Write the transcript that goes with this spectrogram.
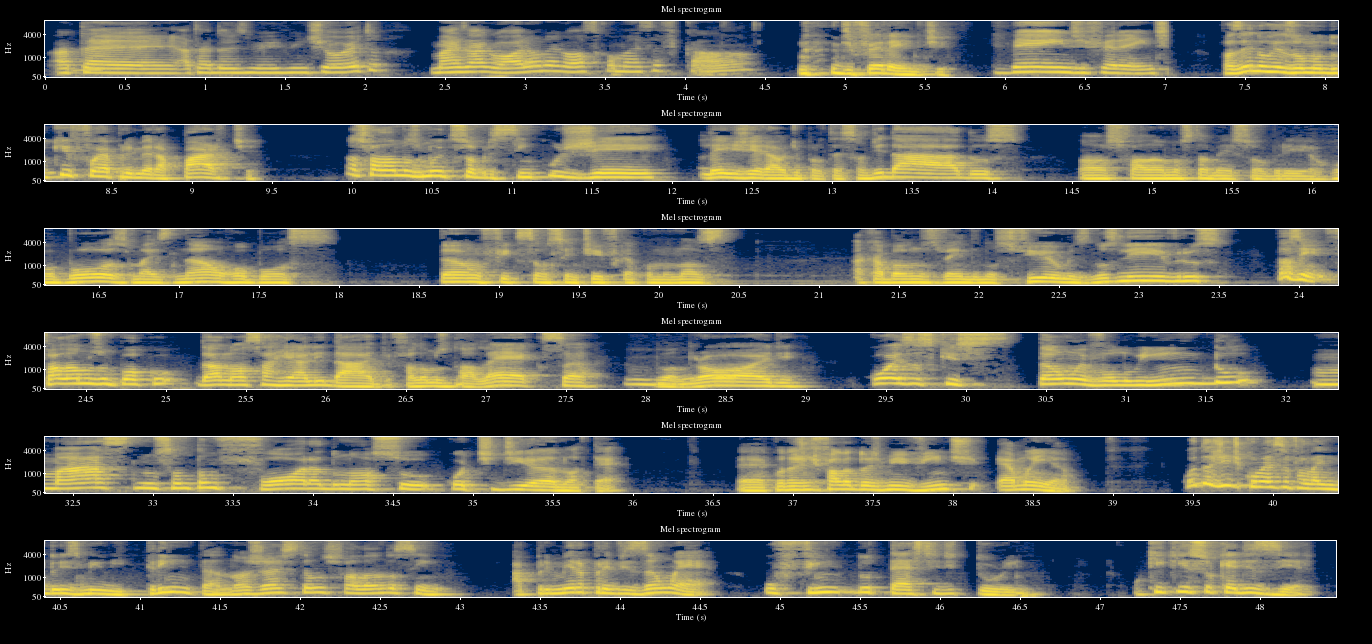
até, até 2028, mas agora o negócio começa a ficar Diferente. Bem diferente. Fazendo um resumo do que foi a primeira parte, nós falamos muito sobre 5G, Lei Geral de Proteção de Dados, nós falamos também sobre robôs, mas não robôs tão ficção científica como nós acabamos vendo nos filmes, nos livros. Então, assim, falamos um pouco da nossa realidade. Falamos do Alexa, do Uhum. Android, coisas que estão evoluindo, mas não são tão fora do nosso cotidiano até. É, quando a gente fala 2020, é amanhã. Quando a gente começa a falar em 2030, nós já estamos falando assim: a primeira previsão é o fim do teste de Turing. O que, que isso quer dizer?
